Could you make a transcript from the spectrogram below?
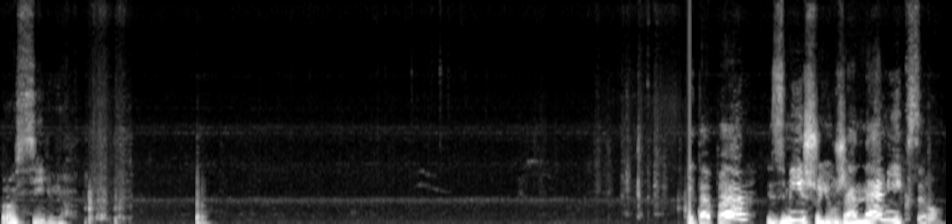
Просію. І тепер змішую вже не міксером.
